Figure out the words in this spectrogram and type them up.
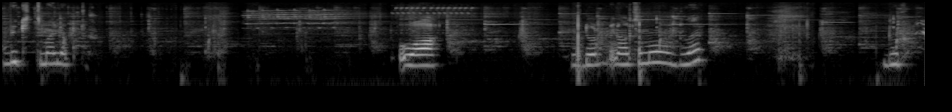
Büyük ihtimal yoktur. Oha. 4000 altın oldular. Dur.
